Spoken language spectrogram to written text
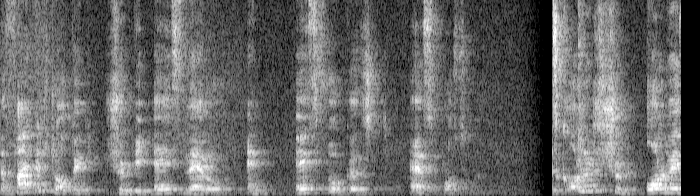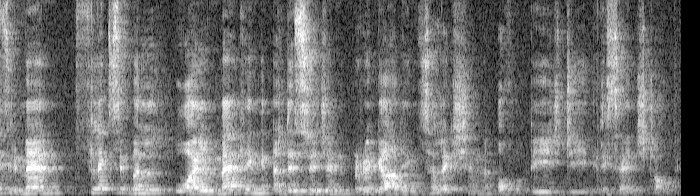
The final topic should be as narrow and as focused as possible. Scholars should always remain flexible while making a decision regarding selection of a PhD research topic.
